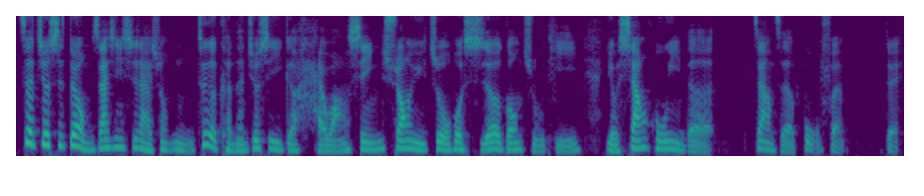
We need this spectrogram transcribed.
这就是对我们占星师来说，嗯，这个可能就是一个海王星、双鱼座或十二宫主题有相呼应的这样子的部分。对，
